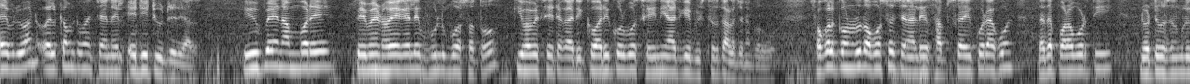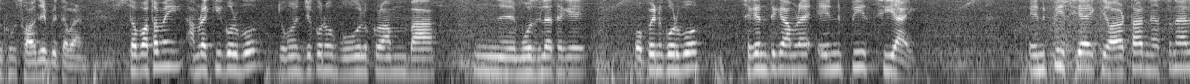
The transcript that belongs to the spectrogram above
Hi everyone welcome to my channel AD tutorial UPI নম্বরে পেমেন্ট হয়ে গেলে ভুলবশত কীভাবে সেই টাকা রিকভারি করব সেই নিয়ে আজকে বিস্তারিত আলোচনা করব। সকলকে অনুরোধ, অবশ্যই চ্যানেলটিকে সাবস্ক্রাইব করে রাখুন, যাতে পরবর্তী নোটিফিকেশনগুলি খুব সহজেই পেতে পারেন। তো প্রথমেই আমরা কি করব? যখন যে কোনো গুগল ক্রম বা মজিলা থেকে ওপেন করব, সেখান থেকে আমরা এনপিসিআই এনপিসিআই কি? অর্থাৎ national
